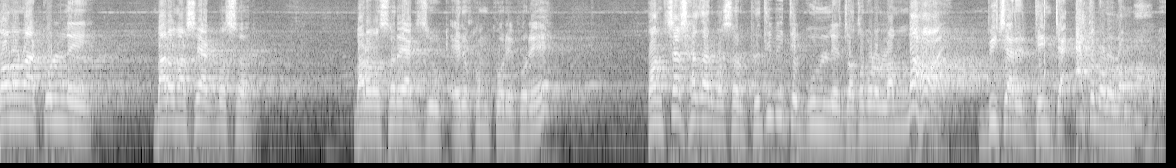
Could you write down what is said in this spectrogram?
গণনা করলে বারো মাসে এক বছর, বারো বছরে এক যুগ, এরকম করে করে পঞ্চাশ হাজার বছর পৃথিবীতে গুনলে যত বড় লম্বা হয়, বিচারের দিনটা এত বড় লম্বা হবে।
